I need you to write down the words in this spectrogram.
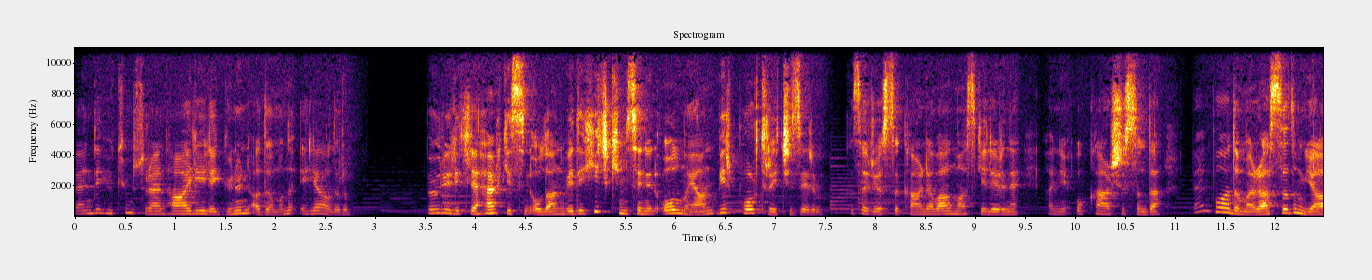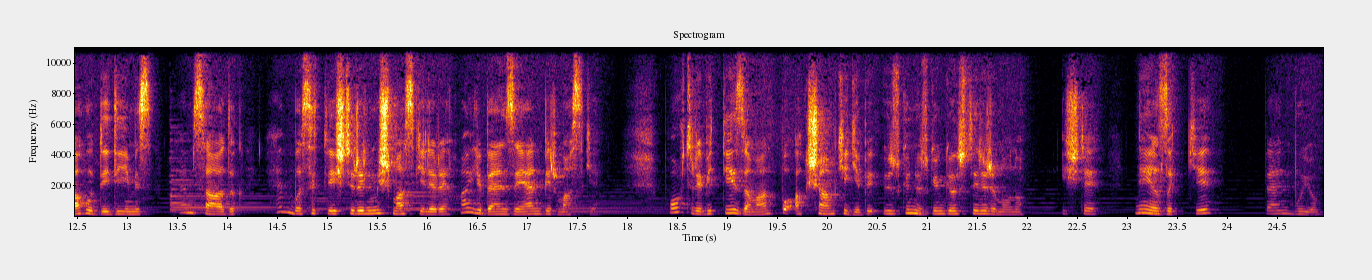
bende hüküm süren haliyle günün adamını ele alırım. Böylelikle herkesin olan ve de hiç kimsenin olmayan bir portre çizerim. Kısacası karnaval maskelerine, hani o karşısında ben bu adama rastladım yahu dediğimiz hem sadık hem basitleştirilmiş maskelere hayli benzeyen bir maske.'' Portre bittiği zaman bu akşamki gibi üzgün üzgün gösteririm onu. İşte ne yazık ki ben buyum.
